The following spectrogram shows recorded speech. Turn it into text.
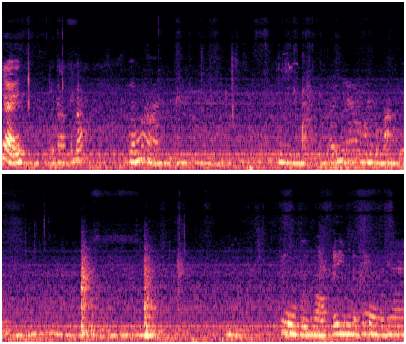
vậy? Gì chị thôi cái đúng rồi. Mua 11 đi em đừng có mua 12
